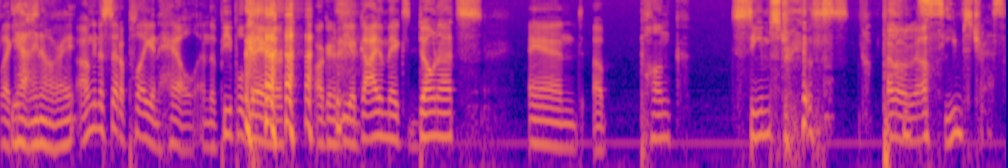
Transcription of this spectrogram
Like, Yeah, I know, right? I'm gonna set a play in hell, and the people there are gonna be a guy who makes donuts and a punk seamstress. I don't know. Seamstress.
